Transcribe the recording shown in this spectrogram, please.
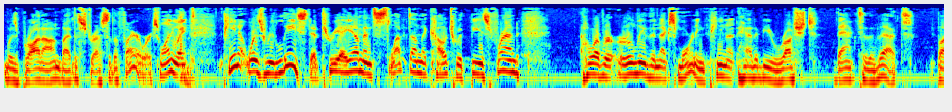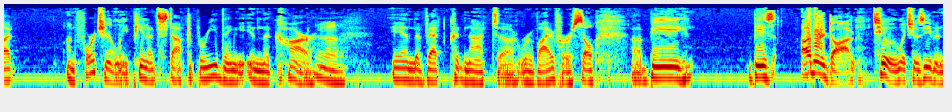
was brought on by the stress of the fireworks. Well, anyway, Peanut was released at 3 a.m. and slept on the couch with Bee's friend. However, early the next morning, Peanut had to be rushed back to the vet. But unfortunately, Peanut stopped breathing in the car. Uh. And the vet could not uh, revive her. So, uh, B, B's other dog, too, which was even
